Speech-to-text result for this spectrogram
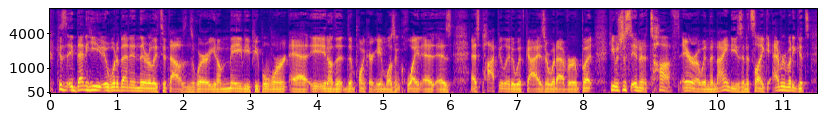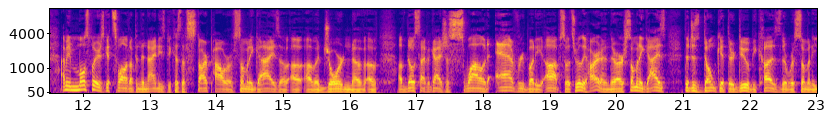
because then he it would have been in the early 2000s where you know maybe people weren't at you know the, the point guard game wasn't quite as as, as populated with guys or whatever. But he was just in a tough era in the 90s. And it's like everybody gets, I mean, most players get swallowed up in the 90s because the star power of so many guys, of, of, of a Jordan, of, of, of those type of guys just swallowed everybody up. So it's really hard. And there are so many guys that just don't get their due because there were so many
